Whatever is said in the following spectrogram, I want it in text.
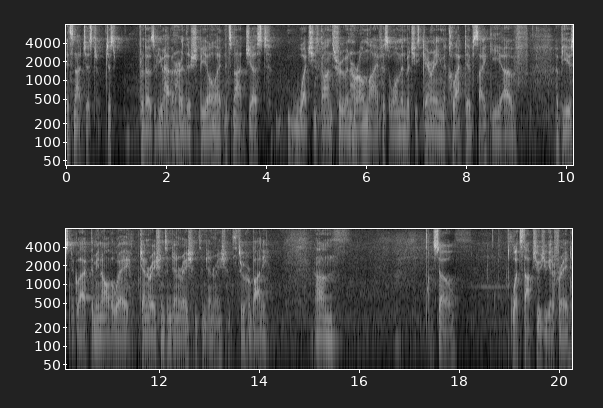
it's not just, just for those of you who haven't heard this spiel, it's not just what she's gone through in her own life as a woman, but she's carrying the collective psyche of abuse, neglect, I mean, all the way, generations and generations and generations through her body. Um, so, what stops you is you get afraid,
